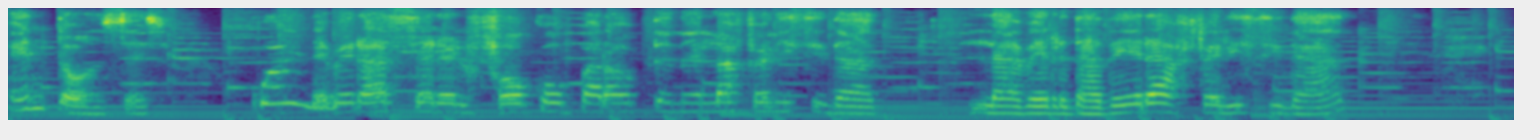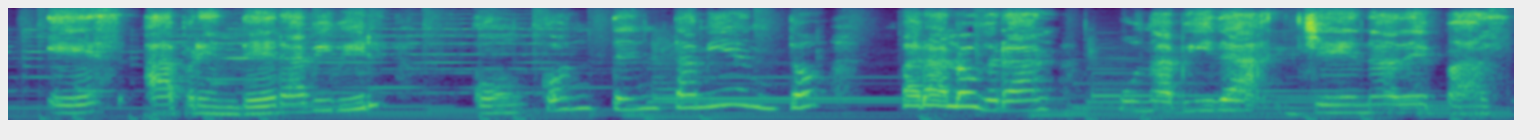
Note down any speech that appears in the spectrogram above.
Entonces, ¿cuál deberá ser el foco para obtener la felicidad? La verdadera felicidad es aprender a vivir con contentamiento para lograr una vida llena de paz,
